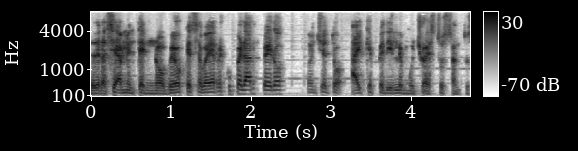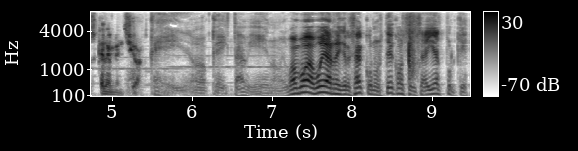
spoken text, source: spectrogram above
desgraciadamente no veo que se vaya a recuperar, pero Don Cheto, hay que pedirle mucho a estos santos que le menciono. Ok, está bien. Voy a, voy a regresar con usted, José Isaías, porque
